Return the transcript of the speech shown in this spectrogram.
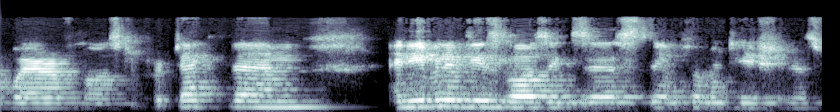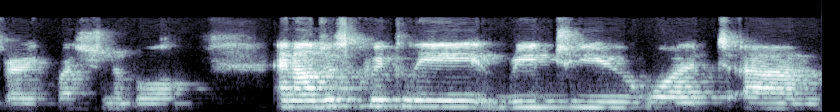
aware of laws to protect them. And even if these laws exist, the implementation is very questionable. And I'll just quickly read to you what um,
